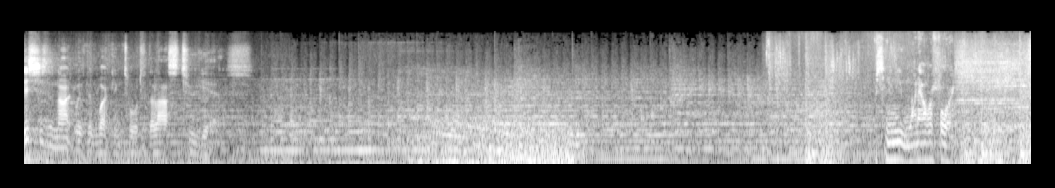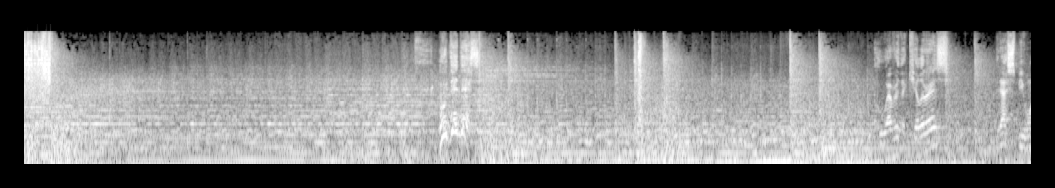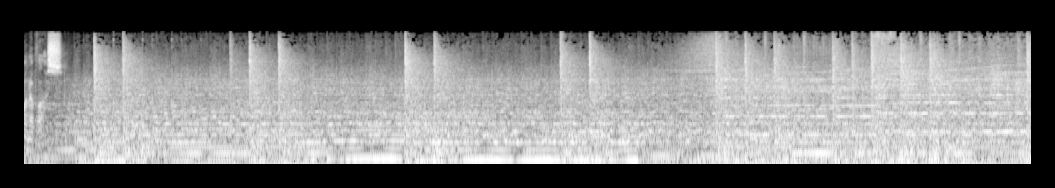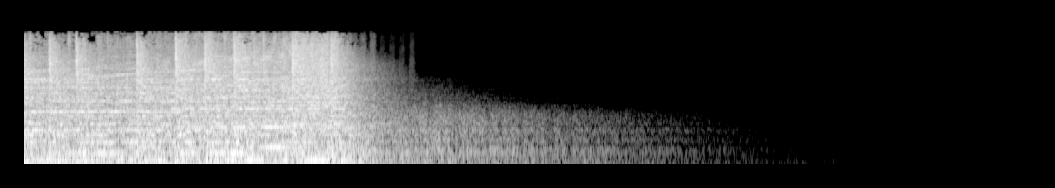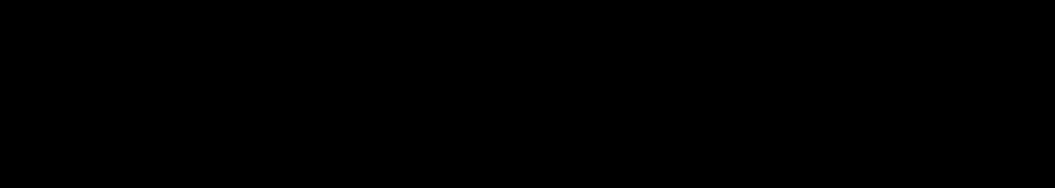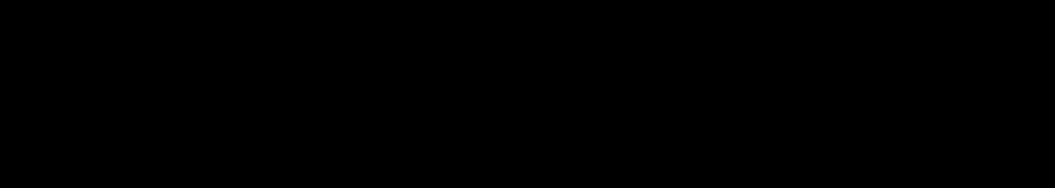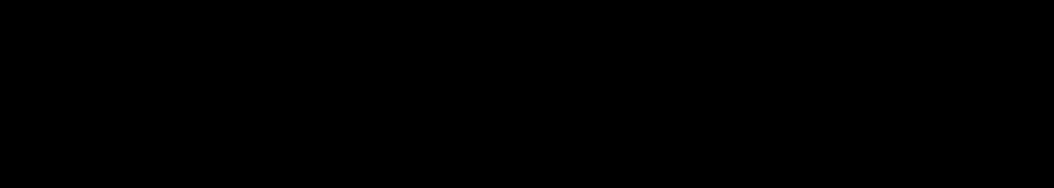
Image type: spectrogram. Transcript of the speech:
This is the night we've been working toward for the last two years. We're sending you one hour forward. Who did this? Whoever the killer is, it has to be one of us.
